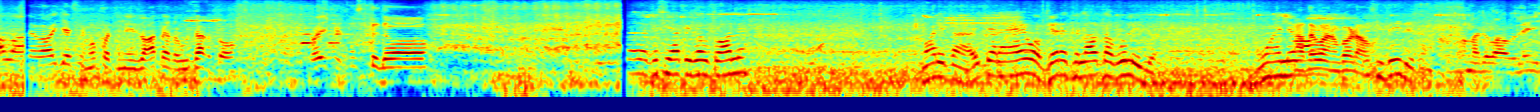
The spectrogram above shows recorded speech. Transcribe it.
આવી જશે મફતની જો આપે તો ઉધાર તો. પૂછતે દવાઓ. પછી આપી દઉં તો હાલે. મારી પાસે અત્યારે આવ્યો ઘરેથી લાવતા ભૂલી ગયો. હું અહીં લેવા દવાનું ગોડાઉન. દઈ દઈશ અમે દવાઓ લઈ.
